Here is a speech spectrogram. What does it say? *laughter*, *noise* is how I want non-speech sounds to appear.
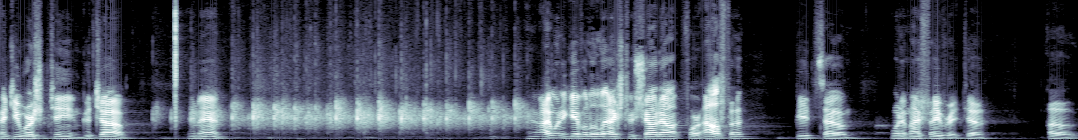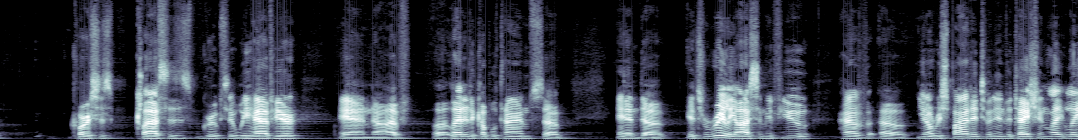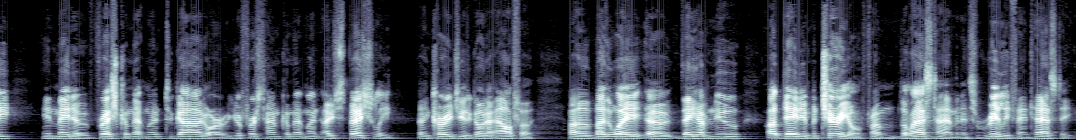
Thank you, worship team. Good job. Amen. I want to give a little extra shout out for Alpha. It's um, one of my favorite uh, uh, courses, classes, groups that we have here. And uh, I've uh, led it a couple times. Uh, and uh, it's really awesome. If you have, you know, responded to an invitation lately and made a fresh commitment to God or your first time commitment, I especially encourage you to go to Alpha. Uh, by the way, uh, they have new updated material from the last time, and it's really fantastic.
